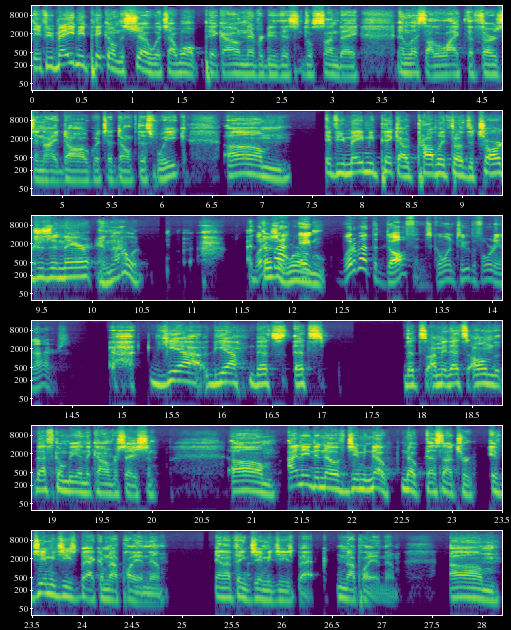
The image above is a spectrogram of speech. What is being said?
If you made me pick on the show, which I won't pick, I'll never do this until Sunday, unless I like the Thursday night dog, which I don't this week. Um, if you made me pick, I would probably throw the Chargers in there, and I would. What there's about a world. hey, what about the Dolphins going to the 49ers? yeah, yeah. That's that's that's. I mean, that's on. The, that's going to be in the conversation. Um, I need to know if Jimmy. No, no, that's not true. If Jimmy G's back, I'm not playing them, and I think Jimmy G's back. I'm not playing them. Um,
